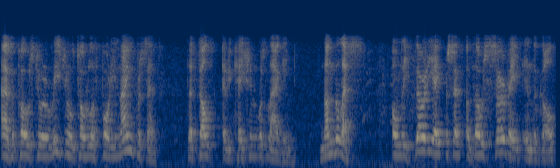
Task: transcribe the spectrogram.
as opposed to a regional total of 49% that felt education was lagging. Nonetheless, only 38% of those surveyed in the Gulf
